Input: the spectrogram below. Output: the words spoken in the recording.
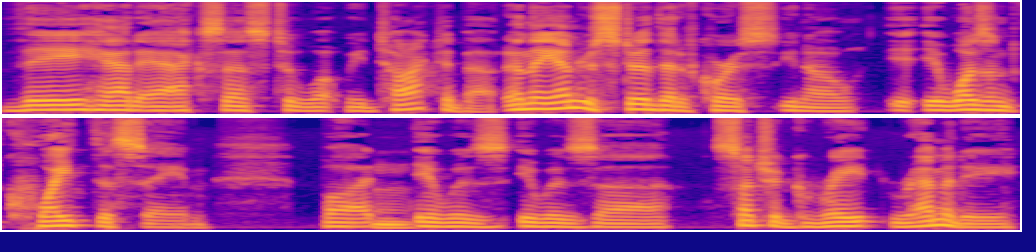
They had access to what we talked about, and they understood that, of course, you know, it, it wasn't quite the same, but mm. it was it was uh, such a great remedy.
